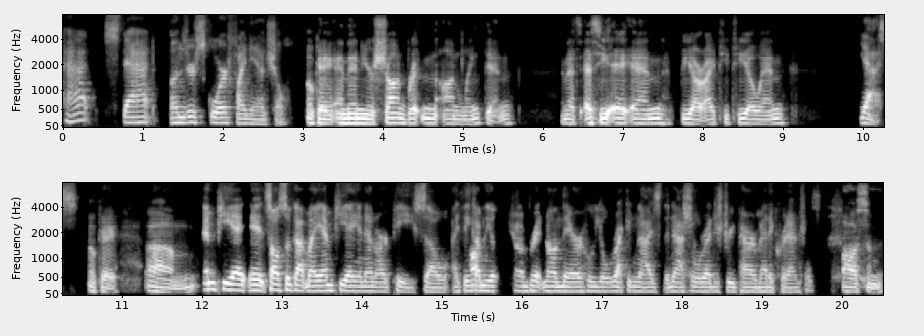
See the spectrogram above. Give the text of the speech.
at stat underscore financial. Okay. And then you're Sean Britton on LinkedIn, and that's S E A N B R I T T O N. Yes. Okay. Um, MPA. It's also got my MPA and NRP. So I think Oh. I'm the only Sean Britton on there who you'll recognize the National Registry paramedic credentials. awesome.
